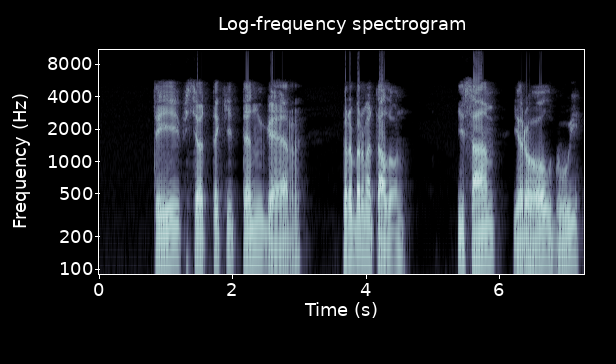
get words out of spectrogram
— Ты все-таки Тенгер, — пробормотал он. — И сам Ерол Гуй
